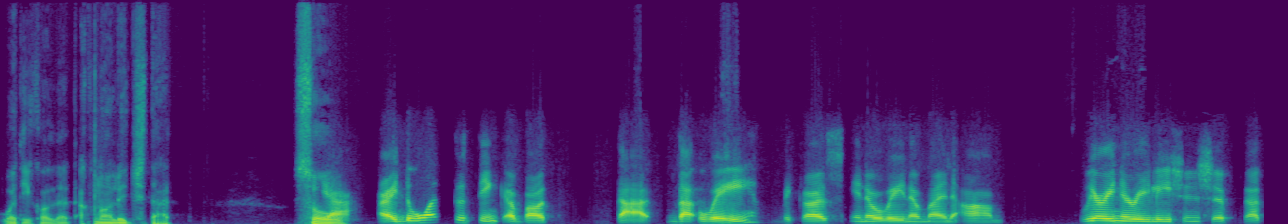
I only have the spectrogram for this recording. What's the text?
what do you call that? Acknowledge that. So yeah i don't want to think about that that way because in a way naman um we're in a relationship that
